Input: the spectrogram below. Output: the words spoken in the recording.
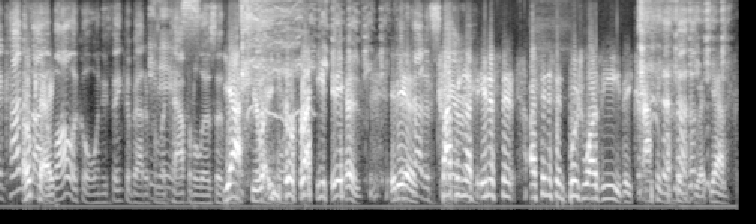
Smart. And kind of Okay. diabolical when you think about it from It a is. capitalism. Yes, you're right. You're right. It is. It is kinda trapping us innocent, us innocent bourgeoisie. They trapping us into it. Yes.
